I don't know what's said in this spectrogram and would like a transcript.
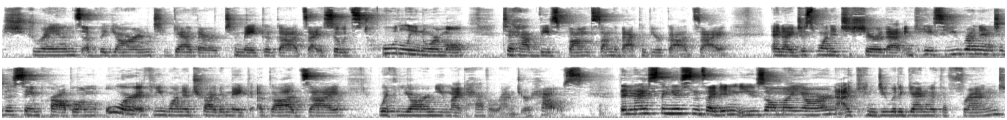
strands of the yarn together to make a God's Eye. So it's totally normal to have these bumps on the back of your God's Eye. And I just wanted to share that in case you run into the same problem or if you want to try to make a God's Eye with yarn you might have around your house. The nice thing is since I didn't use all my yarn, I can do it again with a friend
